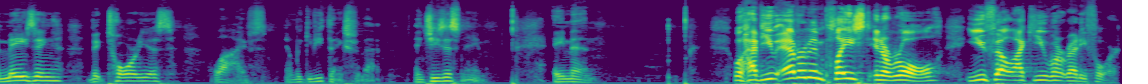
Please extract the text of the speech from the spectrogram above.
amazing, victorious lives. And we give you thanks for that. In Jesus' name, amen. Well, have you ever been placed in a role you felt like you weren't ready for?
